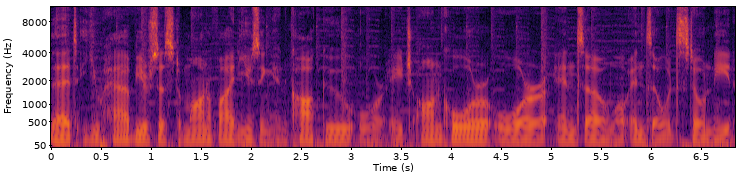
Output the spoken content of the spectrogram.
that you have your system modified using Henkaku or h-encore or Enso. Well, Enso would still need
